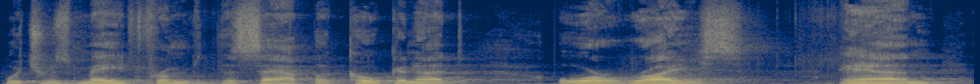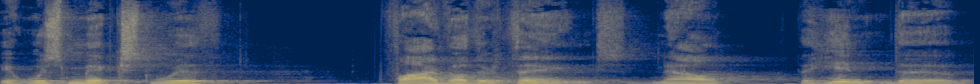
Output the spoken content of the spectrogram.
which was made from the sap of coconut or rice, and it was mixed with five other things. Now, the, hint, the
